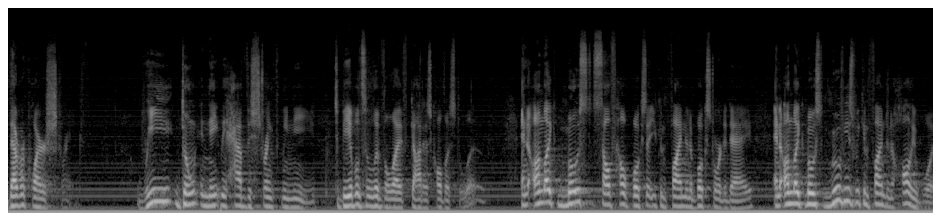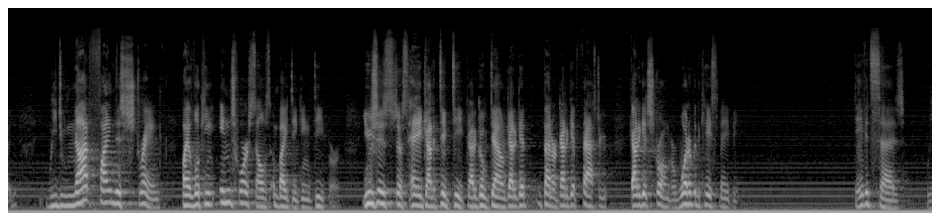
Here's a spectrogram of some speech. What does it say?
that requires strength. We don't innately have the strength we need to be able to live the life God has called us to live. And unlike most self help books that you can find in a bookstore today, and unlike most movies we can find in Hollywood, we do not find this strength by looking into ourselves and by digging deeper. Usually it's just, hey, got to dig deep, got to go down, got to get better, got to get faster, got to get stronger, whatever the case may be. David says, we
